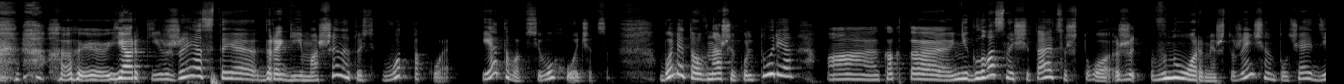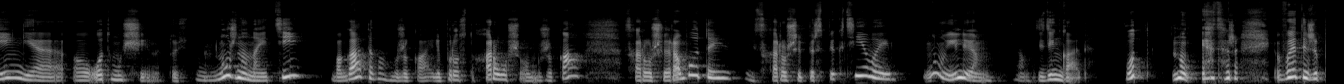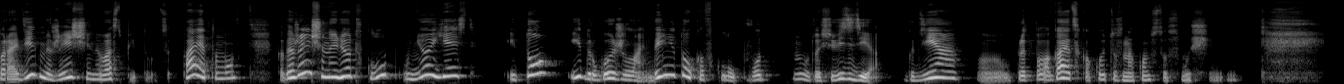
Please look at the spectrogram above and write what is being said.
яркие жесты, дорогие машины, то есть вот такое. И этого всего хочется. Более того, в нашей культуре а, как-то негласно считается, что ж, в норме, что женщина получает деньги а, от мужчины. То есть ну, нужно найти богатого мужика или просто хорошего мужика с хорошей работой, с хорошей перспективой, ну или там, с деньгами. Вот ну, это же, в этой же парадигме женщины воспитываются. Поэтому, когда женщина идет в клуб, у нее есть и то, и другое желание. Да и не только в клуб. Вот ну, то есть везде, где э, предполагается какое-то знакомство с мужчинами.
